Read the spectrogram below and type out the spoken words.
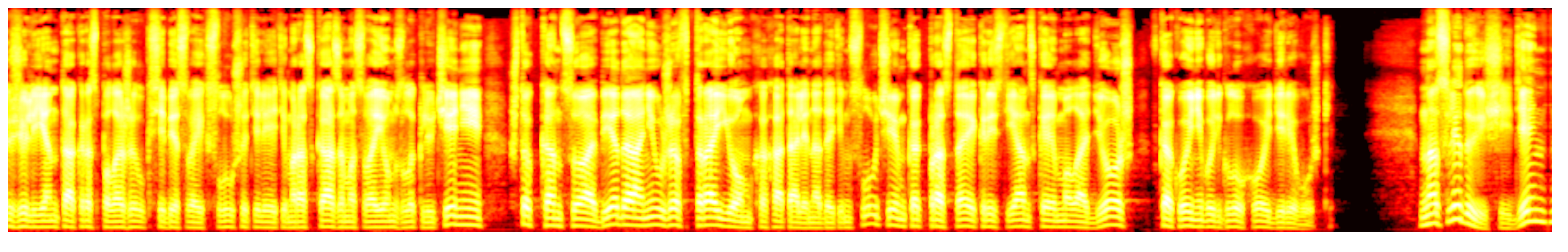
Жюльен так расположил к себе своих слушателей этим рассказом о своем злоключении, что к концу обеда они уже втроем хохотали над этим случаем, как простая крестьянская молодежь в какой-нибудь глухой деревушке. На следующий день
